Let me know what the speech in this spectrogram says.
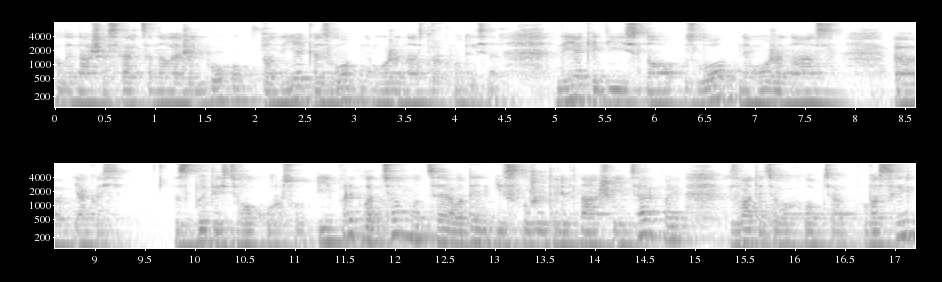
коли наше серце належить Богу, то ніяке зло не може нас торкнутися. Ніяке дійсно зло не може нас збити з цього курсу. І приклад цьому це один із служителів нашої церкви. Звати цього хлопця Василь.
